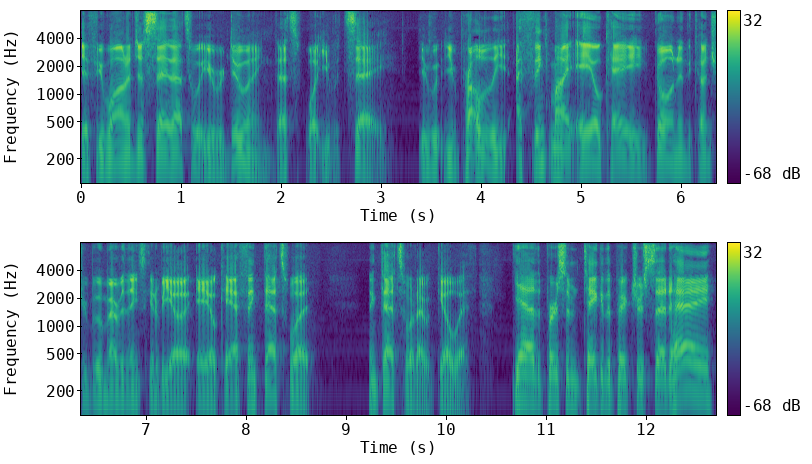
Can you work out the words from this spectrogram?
if you want to just say that's what you were doing, that's what you would say. You, you probably I think my a okay going in the country boom everything's going to be a okay. I think that's what I think that's what I would go with. Yeah, the person taking the picture said, "Hey,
